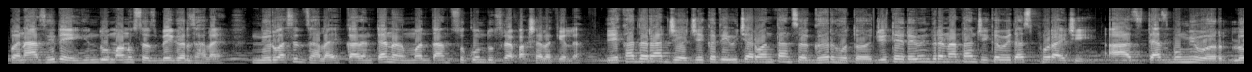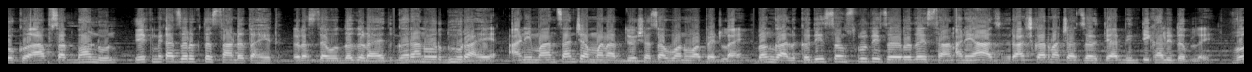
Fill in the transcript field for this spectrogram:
पण आज इथे हिंदू माणूसच बेघर झालाय निर्वासित झालाय कारण त्यानं मतदान चुकून दुसऱ्या पक्षाला केलं. एखादं राज्य जे कधी विचारवंतांचं घर होतं जिथे रवींद्रनाथांची कविता स्फुरायची आज त्याच भूमीवर लोक आपसात भांडून एकमेकाचं रक्त सांडत आहेत. रस्त्यावर दगड आहेत घरांवर धूर आहे आणि माणसांच्या मनात द्वेषाचा वनवा पेटलाय. बंगाल कधी संस्कृतीचं हृदयस्थान आणि आज राजकारणाच्या जळत्या भिंतीखाली दबलय. व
